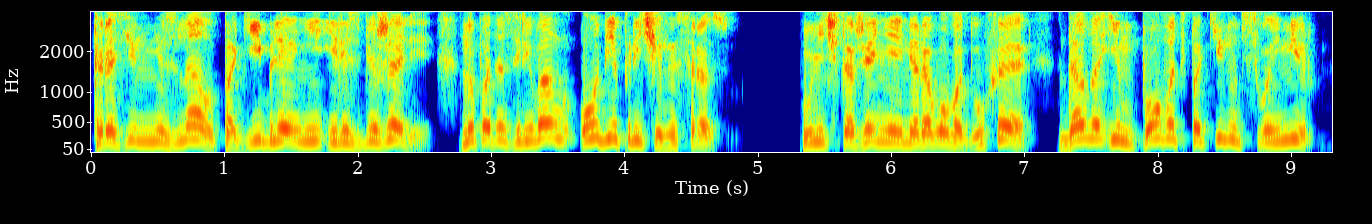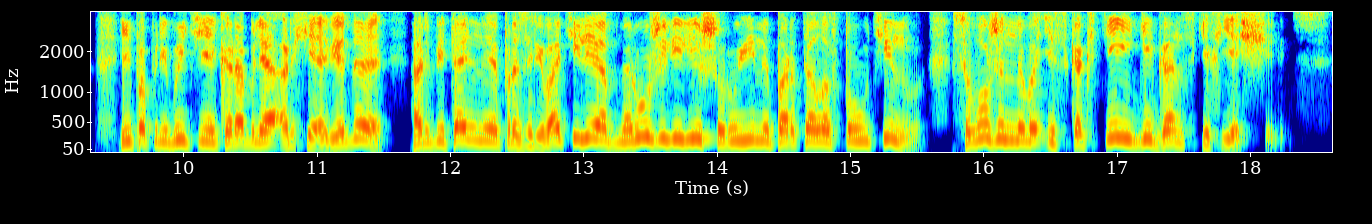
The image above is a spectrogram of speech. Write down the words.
Тразин не знал, погибли они или сбежали, но подозревал обе причины сразу. Уничтожение мирового духа дало им повод покинуть свой мир, и по прибытии корабля Археоведа орбитальные прозреватели обнаружили лишь руины портала в паутину, сложенного из когтей гигантских ящериц.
